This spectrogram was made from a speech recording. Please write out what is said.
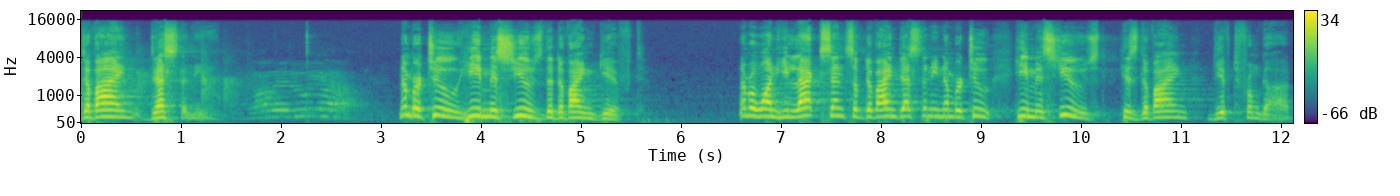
divine destiny. Number two, he misused the divine gift. Number one, he lacked sense of divine destiny. Number two, he misused his divine gift from God.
